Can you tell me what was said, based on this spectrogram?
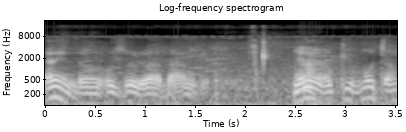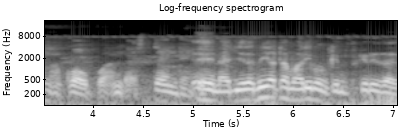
yaani ndo uzuri wa bangi, yani ukivuta unakuwa upo understanding. Eh, najiamini hata mwalimu mkimsikiliza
